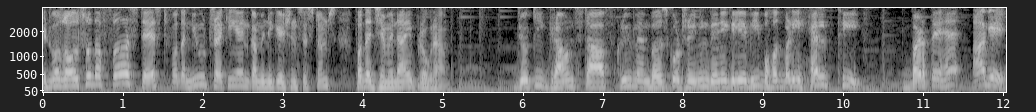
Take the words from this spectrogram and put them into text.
It was also the first test for the new tracking and communication systems for the Gemini program जो कि ग्राउंड स्टाफ क्रू मेंबर्स को ट्रेनिंग देने के लिए भी बहुत बड़ी हेल्प थी। बढ़ते हैं आगे।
